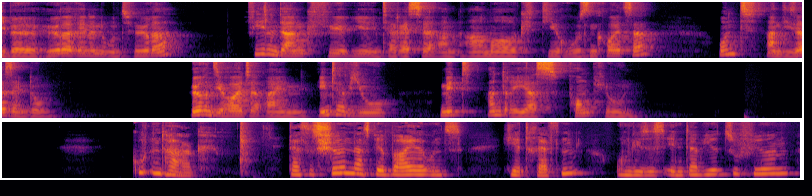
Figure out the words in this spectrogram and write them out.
Liebe Hörerinnen und Hörer, vielen Dank für Ihr Interesse an Amorg die Rosenkreuzer und an dieser Sendung. Hören Sie heute ein Interview mit Andreas Pomplun. Guten Tag. Das ist schön, dass wir beide uns hier treffen, um dieses Interview zu führen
